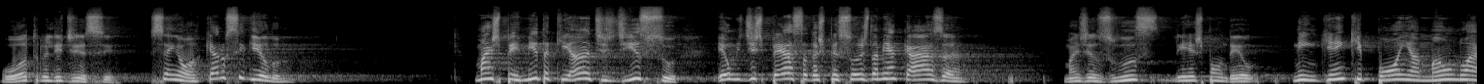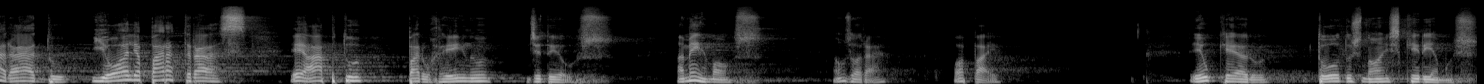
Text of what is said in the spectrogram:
O outro lhe disse: Senhor, quero segui-lo, mas permita que antes disso eu me despeça das pessoas da minha casa. Mas Jesus lhe respondeu: Ninguém que põe a mão no arado e olha para trás é apto para o reino de Deus. Amém, irmãos? Vamos orar. Ó Pai. Eu quero, todos nós queremos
